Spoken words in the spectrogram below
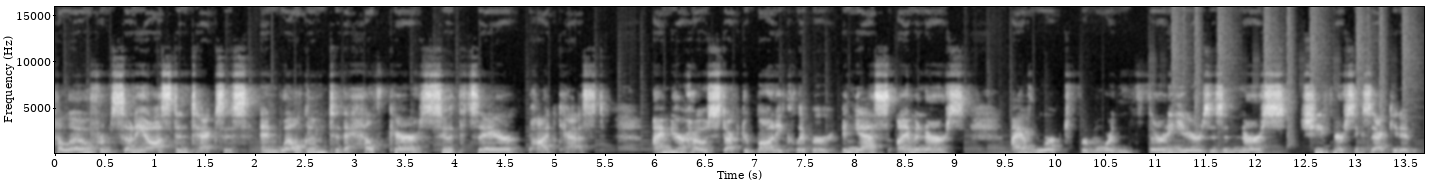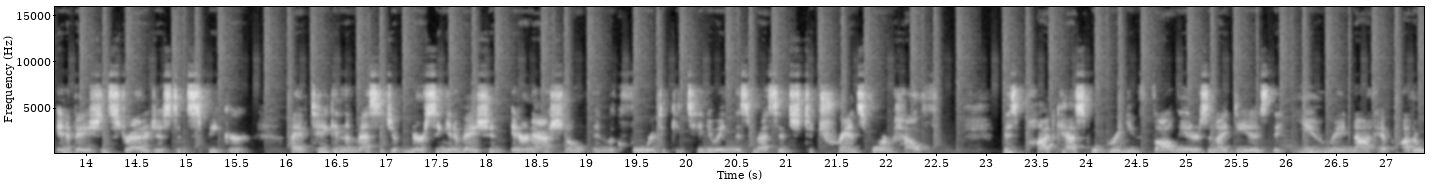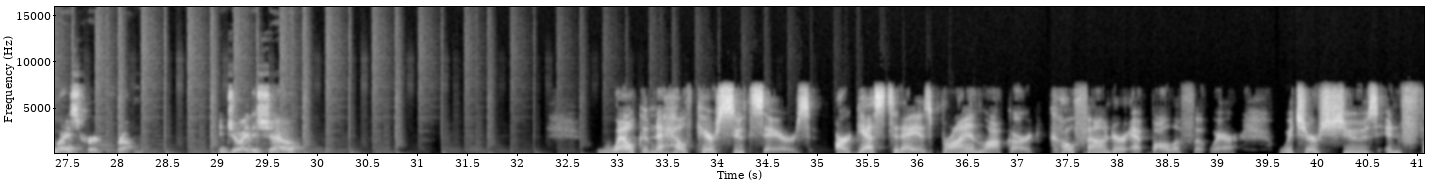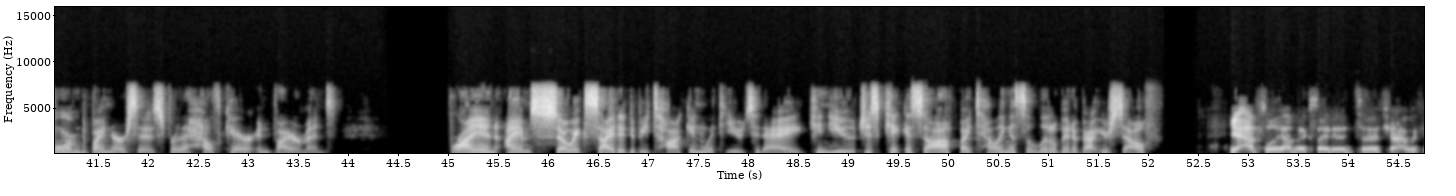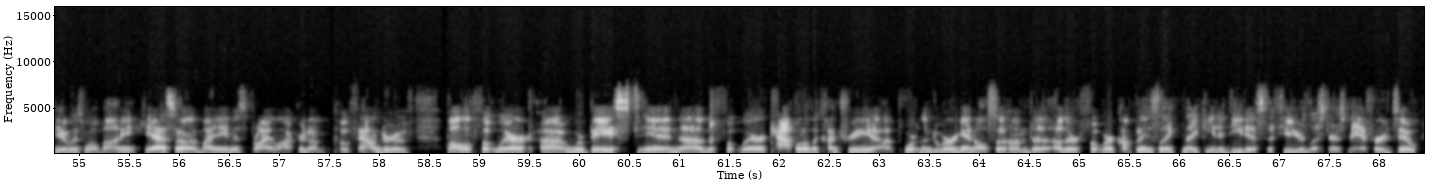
Hello from sunny Austin, Texas, and welcome to the Healthcare Soothsayer podcast. I'm your host, Dr. Bonnie Clipper, and yes, I'm a nurse. I have worked for more than 30 years as a nurse, chief nurse executive, innovation strategist, and speaker. I have taken the message of nursing innovation international and look forward to continuing this message to transform health. This podcast will bring you thought leaders and ideas that you may not have otherwise heard from. Enjoy the show. Welcome to Healthcare Soothsayers. Our guest today is Brian Lockard, co founder at Bala Footwear, which are shoes informed by nurses for the healthcare environment. Brian, I am so excited to be talking with you today. Can you just kick us off by telling us a little bit about yourself? Yeah, absolutely. I'm excited to chat with you as well, Bonnie. Yeah, so uh, my name is Brian Lockard. I'm co founder of Bala Footwear. Uh, we're based in uh, the footwear capital of the country, uh, Portland, Oregon, also home to other footwear companies like Nike and Adidas, a few of your listeners may have heard too.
